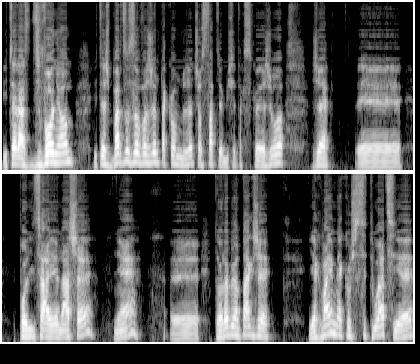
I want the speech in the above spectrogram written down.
I teraz dzwonią i też bardzo zauważyłem taką rzecz, ostatnio mi się tak skojarzyło, że yy, policaje nasze, nie? Yy, to robią tak, że jak mają jakąś sytuację,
